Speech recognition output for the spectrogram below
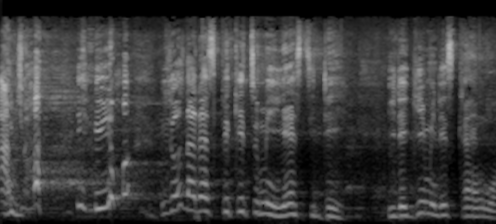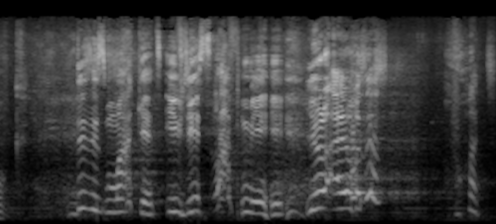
I'm just, you know, you just started speaking to me yesterday. You they give me this kind of work. This is market. If they slap me, you know, I was just, what?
